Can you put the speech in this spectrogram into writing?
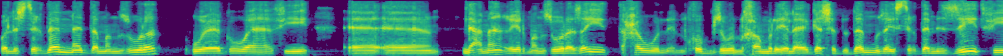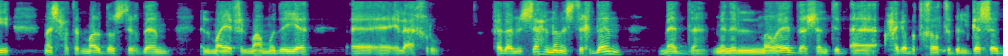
ولا استخدام مادة منظورة وجواها في آآ آآ نعمة غير منظورة زي تحول الخبز والخمر إلى جسد ودم وزي استخدام الزيت في مسحة المرضى واستخدام المية في المعمودية إلى آخره. فده مش سحر إنما استخدام مادة من المواد عشان تبقى حاجة بتخاطب الجسد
